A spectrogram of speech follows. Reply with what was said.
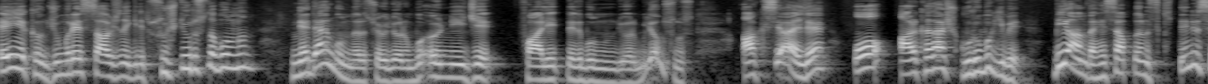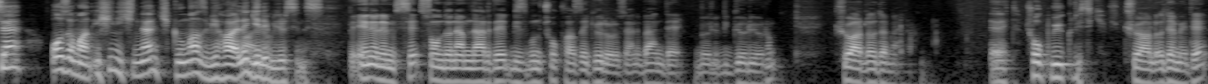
en yakın Cumhuriyet Savcılığına gidip suç duyurusunda bulunun. Neden bunları söylüyorum? Bu önleyici faaliyetleri bulunun diyorum biliyor musunuz? Aksi halde o arkadaş grubu gibi bir anda hesaplarınız kilitlenirse o zaman işin içinden çıkılmaz bir hale gelebilirsiniz. Ve en önemlisi son dönemlerde biz bunu çok fazla görüyoruz. Yani ben de böyle bir görüyorum. QR'lı ödeme. Evet, çok büyük risk. QR'lı ödemede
